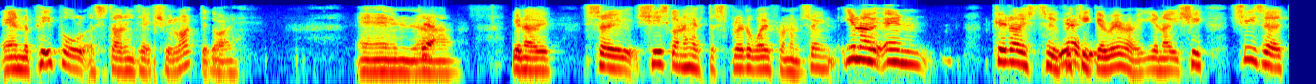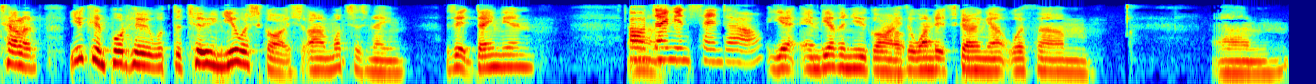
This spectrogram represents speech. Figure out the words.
and the people are starting to actually like the guy, and Yeah. uh, you know, so she's going to have to split away from him soon. You know, and kudos to Yeah, Vickie Guerrero. You know, she she's a talent. You can put her with the two newest guys. Um, what's his name? Is it Damien? Oh, Uh, Damien Sandow. Yeah, and the other new guy, the Okay. one that's going out with um, um,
